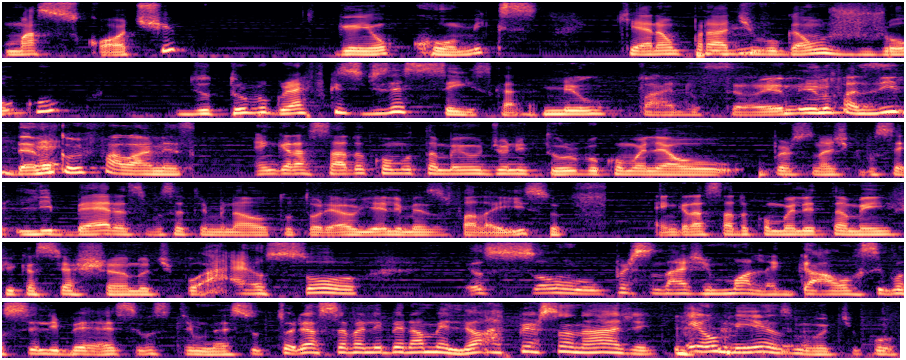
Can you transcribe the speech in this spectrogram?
um mascote ganhou comics que eram para uhum. divulgar um jogo do Turbo Graphics 16, cara. Meu pai do céu, eu, não fazia ideia, é, nunca ouvi falar nesse. É engraçado como também o Johnny Turbo, como ele é o, o, personagem que você libera se você terminar o tutorial, e ele mesmo fala isso. É engraçado como ele também fica se achando, tipo, ah, eu sou eu sou um personagem mó legal. Se você liberar, se você terminar esse tutorial, você vai liberar o melhor personagem. Eu mesmo, tipo.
